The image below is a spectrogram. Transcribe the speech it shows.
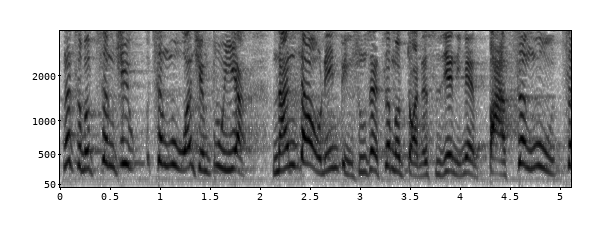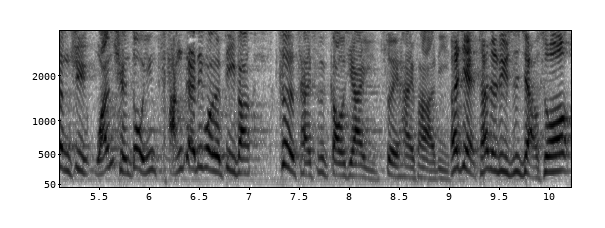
那怎么证据证物完全不一样？难道林炳书在这么短的时间里面把证物证据完全都已经藏在另外一个地方？这才是高嘉宇最害怕的地方。而且他的律师讲说，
